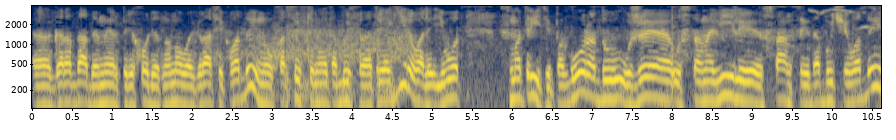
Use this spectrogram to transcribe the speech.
э, города ДНР переходят на новый график воды, но в Харциске на это быстро отреагировали. И вот смотрите, по городу уже установили станции добычи воды.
